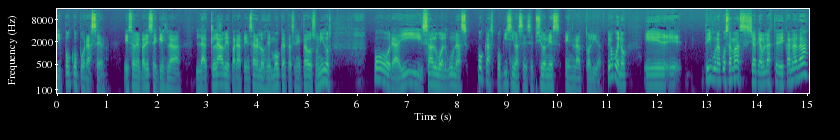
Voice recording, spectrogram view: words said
y poco por hacer. Esa me parece que es la, la clave para pensar a los demócratas en Estados Unidos. Por ahí, salvo algunas pocas, poquísimas excepciones en la actualidad. Pero bueno, eh, eh, te digo una cosa más, ya que hablaste de Canadá,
